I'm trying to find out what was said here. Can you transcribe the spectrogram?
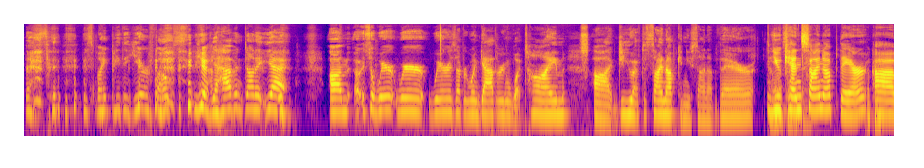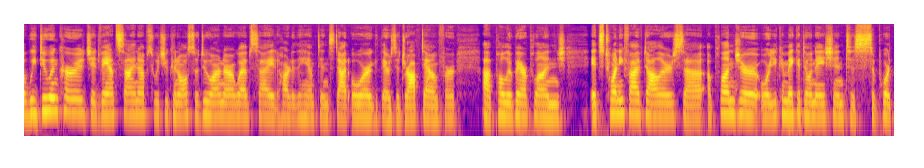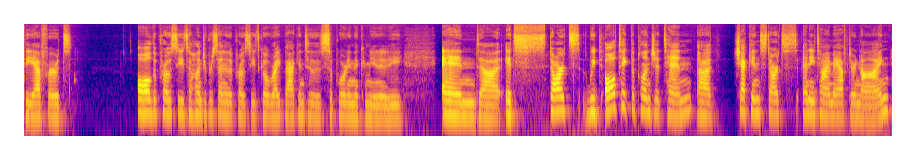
This- this might be the year, folks. Yeah. you haven't done it yet. Um, uh, so where where where is everyone gathering? What time? Uh, do you have to sign up? Can you sign up there? Tell You can sign up there. Uh, we do encourage advanced signups, which you can also do on our website, heartofthehamptons.org. There's a drop down for uh, polar bear plunge. It's $25 uh, a plunger, or you can make a donation to support the efforts. All the proceeds, 100% of the proceeds, go right back into supporting the community. And uh, it starts, we all take the plunge at 10. Uh, Check in starts anytime after 9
